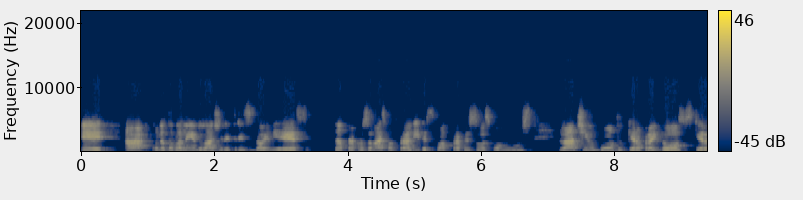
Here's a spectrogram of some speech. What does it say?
É, a, quando eu estava lendo lá as diretrizes da OMS, tanto para profissionais quanto para líderes, quanto para pessoas comuns, lá tinha um ponto que era para idosos, que era,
